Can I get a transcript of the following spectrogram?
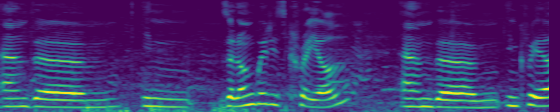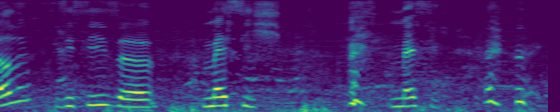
and um, in the language is Creole, and um, in Creole this is uh, merci, merci.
